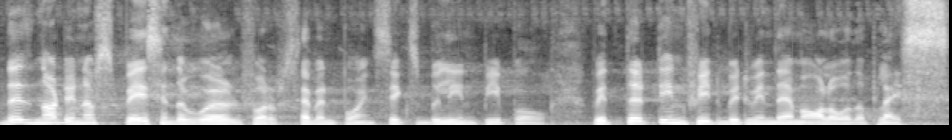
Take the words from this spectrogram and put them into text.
There's not enough space in the world for 7.6 billion people with 13 feet between them all over the place.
